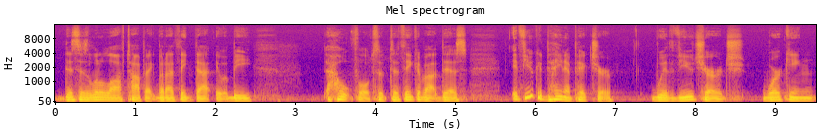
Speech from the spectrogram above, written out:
this is a little off topic, but I think that it would be hopeful to, to think about this. If you could paint a picture with Vue Church working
